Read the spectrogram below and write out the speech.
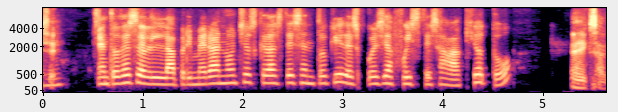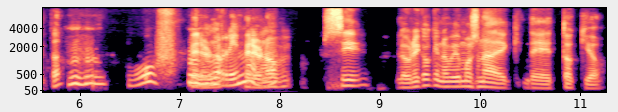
Sí. Entonces, en la primera noche os quedasteis en Tokio y después ya fuisteis a Kioto. Exacto. Uf, Pero muy no, ritmo, pero ¿no? no, sí, lo único que no vimos nada de, de Tokio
